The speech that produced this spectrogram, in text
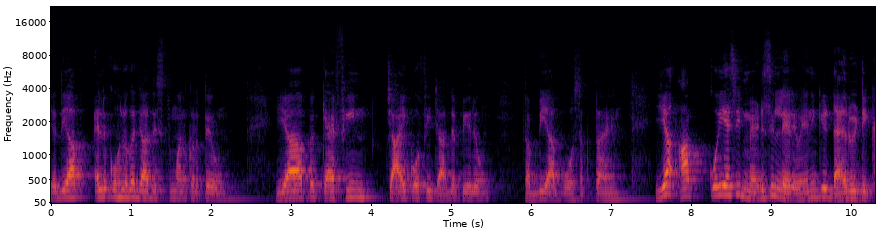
यदि आप एल्कोहल का ज़्यादा इस्तेमाल करते हो या आप कैफ़ीन, चाय, कॉफ़ी ज़्यादा पी रहे हो, तब भी आपको हो सकता है। या आप कोई ऐसी मेडिसिन ले रहे हो, यानी कि डायरिटिक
